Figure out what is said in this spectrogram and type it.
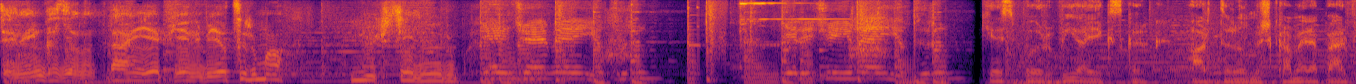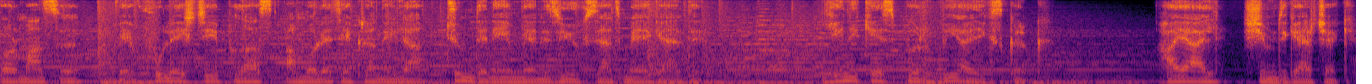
Deneyim kazanın. Ben yepyeni bir yatırıma yükseliyorum. Geleceğime yatırım Geleceğime yatırım Casper VIX40 arttırılmış kamera performansı ve Full HD Plus AMOLED ekranıyla tüm deneyimlerinizi yükseltmeye geldi. Yeni Casper VIX40. Hayal şimdi gerçek.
